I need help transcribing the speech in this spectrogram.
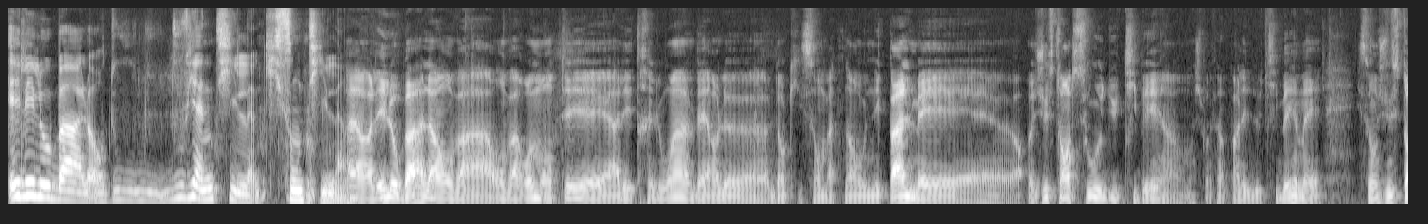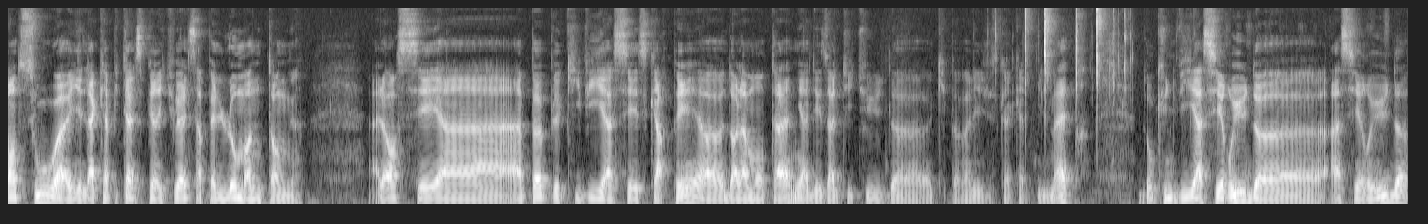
Et les Lobas, alors, d'où viennent-ils? Qui sont-ils? Alors, les Lobas, là, on va, on va remonter et aller très loin vers le. Donc, ils sont maintenant au Népal, mais euh, juste en dessous du Tibet. Hein. Moi, je préfère parler de Tibet, mais ils sont juste en dessous. Euh, la capitale spirituelle s'appelle Lomantang. Alors, c'est un, peuple qui vit assez escarpé euh, dans la montagne, à des altitudes qui peuvent aller jusqu'à 4000 mètres. Donc, une vie assez rude, assez rude.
